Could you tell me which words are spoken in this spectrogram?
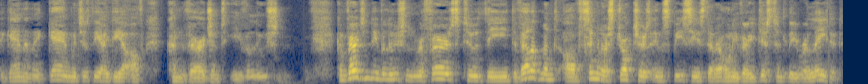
again and again, which is the idea of convergent evolution. Convergent evolution refers to the development of similar structures in species that are only very distantly related.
